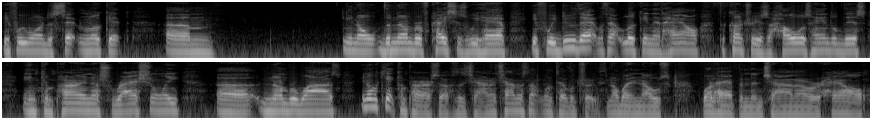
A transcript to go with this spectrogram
if we wanted to sit and look at um, you know, the number of cases we have. If we do that without looking at how the country as a whole has handled this and comparing us rationally, uh, number wise, you know, we can't compare ourselves to China. China's not going to tell the truth. Nobody knows what happened in China or how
